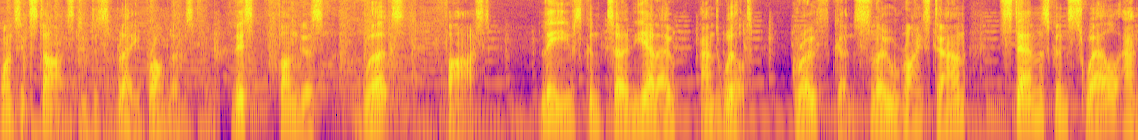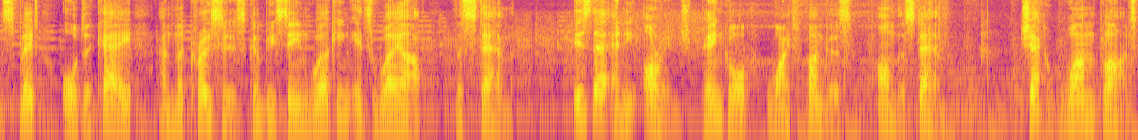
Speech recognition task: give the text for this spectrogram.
once it starts to display problems. This fungus works fast. Leaves can turn yellow and wilt, growth can slow right down, stems can swell and split or decay, and necrosis can be seen working its way up the stem. Is there any orange, pink or white fungus on the stem? Check one plant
